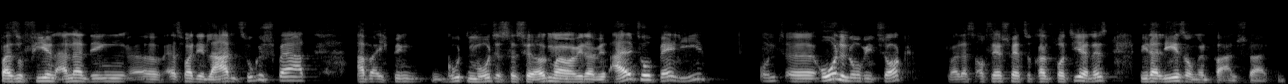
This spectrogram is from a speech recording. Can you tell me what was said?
bei so vielen anderen Dingen, äh, erstmal den Laden zugesperrt. Aber ich bin guten Mutes, dass wir irgendwann mal wieder mit Alto Belli und äh, ohne Novichok, weil das auch sehr schwer zu transportieren ist, wieder Lesungen veranstalten.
